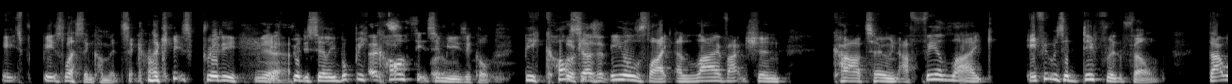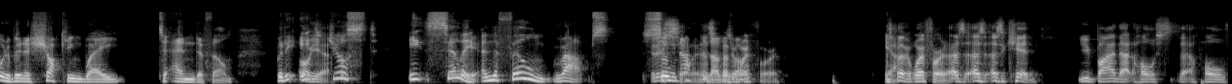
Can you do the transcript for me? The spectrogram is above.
it's it's less than convincing. like it's pretty, Yeah. it's pretty silly. But because it's, a musical, because look, it it- feels like a live action cartoon, I feel like if it was a different film, that would have been a shocking way to end a film. But it, Oh, it's yeah. just it's silly, and the film wraps It soon is silly. after That's that as perfect well. word for it. That's Yeah. perfect word for it. As, as as a kid, you buy that whole that whole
